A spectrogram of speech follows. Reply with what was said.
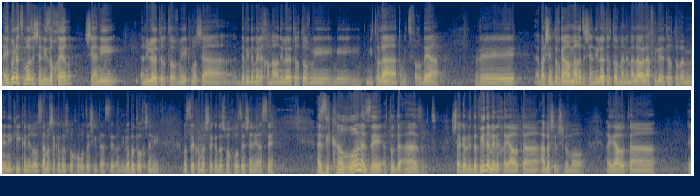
העיגול עצמו זה שאני זוכר שאני אני לא יותר טוב, כמו שדוד המלך אמר, אני לא יותר טוב מתולעת או מצפרדע, ובעל שם טוב גם אמר את זה, שאני לא יותר טוב מהנמלה, אלא אפילו יותר טובה ממני, כי היא כנראה עושה מה שהקדוש ברוך הוא רוצה שהיא תעשה, ואני לא בטוח שאני עושה כל מה שהקדוש ברוך הוא רוצה שאני אעשה. הזיכרון הזה, התודעה הזאת, שאגב לדוד המלך היה אותה, אבא של שלמה, היה אותה, אה,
